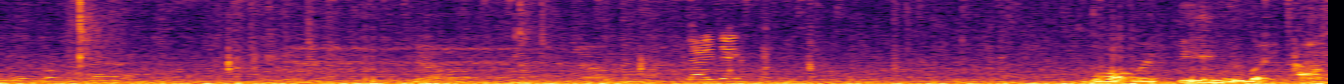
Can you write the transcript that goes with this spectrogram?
với con cá nhờ nhờ Lại đây bỏ cái tí 17 tháng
